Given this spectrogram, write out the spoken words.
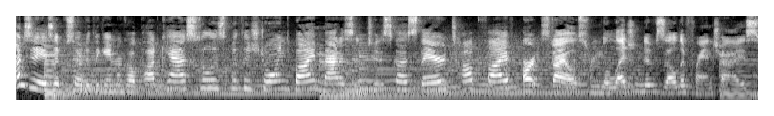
On today's episode of the Gamer Girl podcast, Elizabeth is joined by Madison to discuss their top 5 art styles from the Legend of Zelda franchise.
